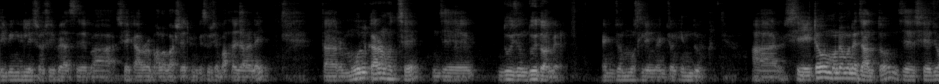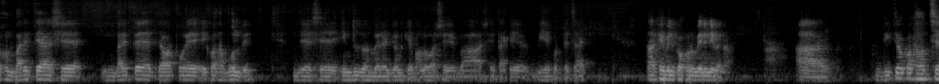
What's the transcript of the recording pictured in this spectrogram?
লিভিং রিলেশনশিপে আছে বা সে কারোর ভালোবাসে এরকম কিছু সে বাসায় জানায় নাই। তার মূল কারণ হচ্ছে যে দুইজন, দুই ধর্মের, একজন মুসলিম, একজন হিন্দু। আর সে এটাও মনে মনে জানতো যে সে যখন বাড়িতে আসে, বাড়িতে যাওয়ার পরে এই কথা বলবে যে সে হিন্দু ধর্মের একজনকে ভালোবাসে বা সে তাকে বিয়ে করতে চায়। তার ফ্যামিলি কখনো মেনে নেবে না। আর দ্বিতীয় কথা হচ্ছে,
